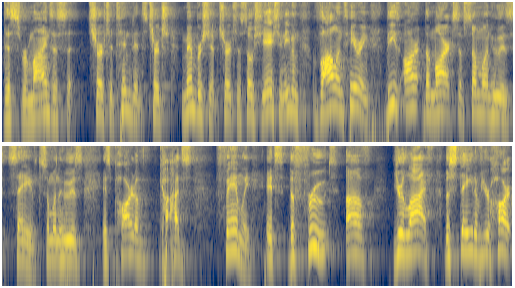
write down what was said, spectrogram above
This reminds us that church attendance, church membership, church association, even volunteering, these aren't the marks of someone who is saved, someone who is, is part of God's family. It's the fruit of your life, the state of your heart.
